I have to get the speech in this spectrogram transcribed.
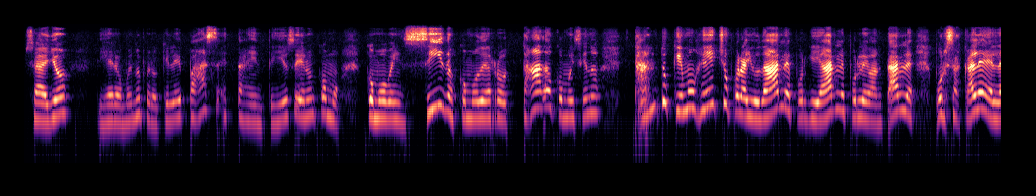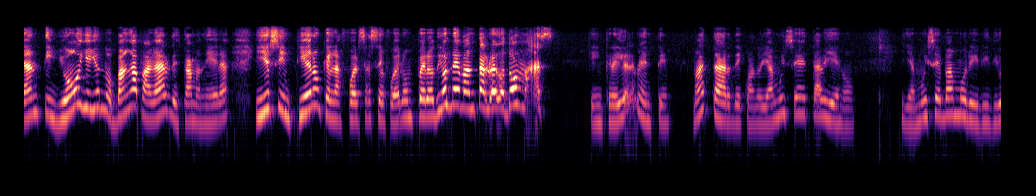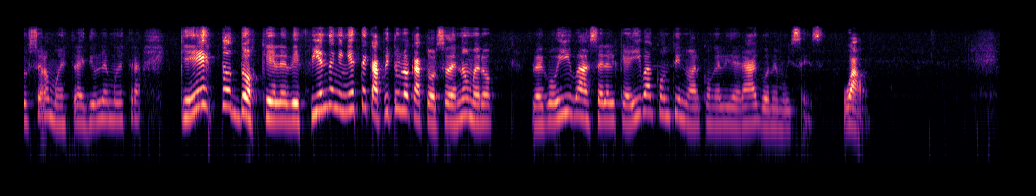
O sea, ellos dijeron, bueno, pero ¿qué le pasa a esta gente? Y ellos se dieron como, como vencidos, como derrotados, como diciendo, tanto que hemos hecho por ayudarles, por guiarles, por levantarles, por sacarle adelante. Y hoy ellos nos van a pagar de esta manera. Y ellos sintieron que las fuerzas se fueron, pero Dios levanta luego dos más. Que increíblemente, más tarde, cuando ya Moisés está viejo, y ya Moisés va a morir y Dios se lo muestra y Dios le muestra que estos dos que le defienden en este capítulo 14 de número, luego iba a ser el que iba a continuar con el liderazgo de Moisés. ¡Wow!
